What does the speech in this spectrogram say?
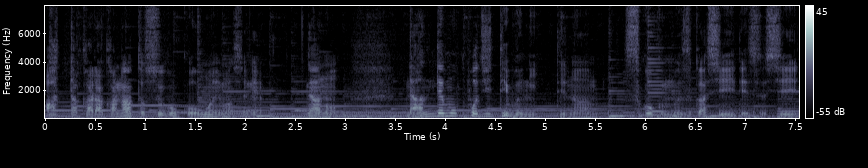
あったからかなとすごく思いますね。であの何でもポジティブにっていうのはすごく難しいですし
